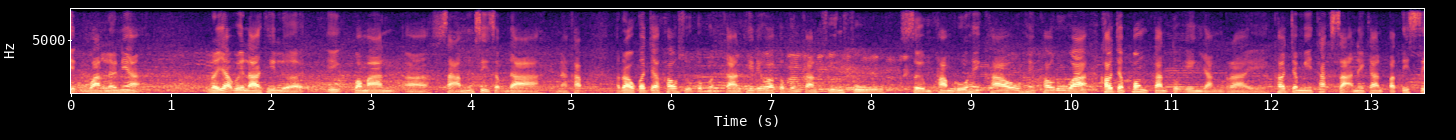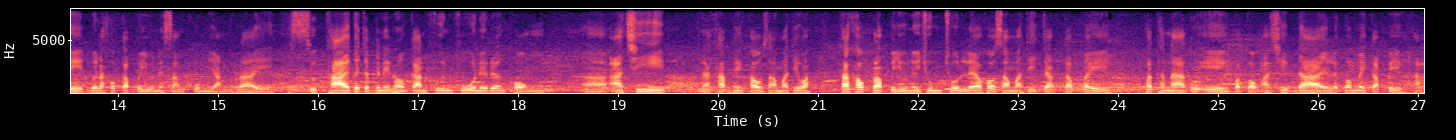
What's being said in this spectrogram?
7 วันแล้วเนี่ยระยะเวลาที่เหลืออีกประมาณ3-4ถึง4สัปดาห์นะครับเราก็จะเข้าสู่กระบวนการที่เรียกว่ากระบวนการฟื้นฟู เสริมความรู้ให้เขา ให้เขารู้ว่าเขาจะป้องกันตัวเองอย่างไร เขาจะมีทักษะในการปฏิเสธ เวลาเขากลับไปอยู่ในสังคมอย่างไร สุดท้ายก็จะเป็นเรื่องของการฟื้นฟูในเรื่องของอาชีพนะครับให้เขาสามารถที่ว่า ถ้าเขากลับไปอยู่ในชุมชนแล้วเขาสามารถที่จะกลับไป พัฒนาตัวเองประกอบอาชีพได้ แล้วก็ไม่กลับไปหา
